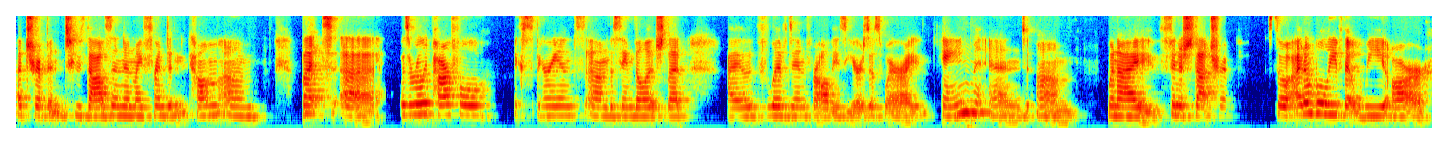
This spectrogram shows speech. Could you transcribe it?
a trip in 2000, and my friend didn't come. Um, but uh, it was a really powerful experience. Um, the same village that I've lived in for all these years is where I came. And um, when I finished that trip, so I don't believe that we are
